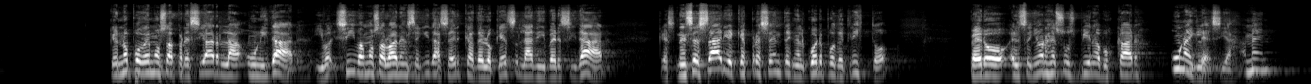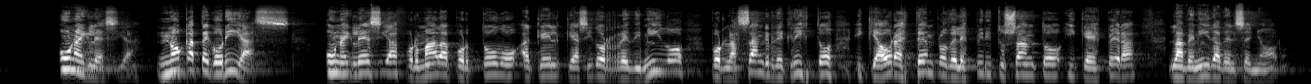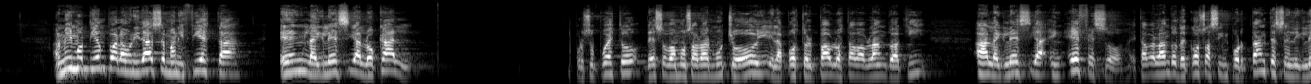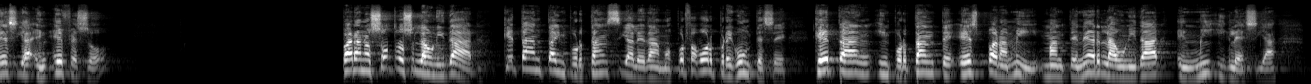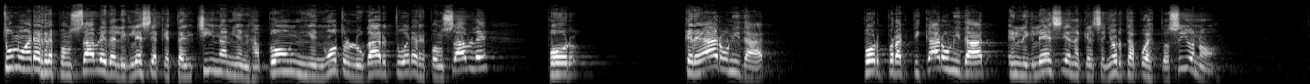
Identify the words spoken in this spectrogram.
que no podemos apreciar la unidad. Y sí, vamos a hablar enseguida acerca de lo que es la diversidad, que es necesaria y que es presente en el cuerpo de Cristo. Pero el Señor Jesús viene a buscar una iglesia. Amén. Una iglesia, no categorías. Una iglesia formada por todo aquel que ha sido redimido por la sangre de Cristo y que ahora es templo del Espíritu Santo y que espera la venida del Señor. Al mismo tiempo, la unidad se manifiesta en la iglesia local. Por supuesto, de eso vamos a hablar mucho hoy. El apóstol Pablo estaba hablando aquí a la iglesia en Éfeso. Estaba hablando de cosas importantes en la iglesia en Éfeso. Para nosotros la unidad, ¿qué tanta importancia le damos? Por favor, pregúntese, ¿qué tan importante es para mí mantener la unidad en mi iglesia? Tú no eres responsable de la iglesia que está en China, ni en Japón, ni en otro lugar. Tú eres responsable por crear unidad, por practicar unidad en la iglesia en la que el Señor te ha puesto. ¿Sí o no?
